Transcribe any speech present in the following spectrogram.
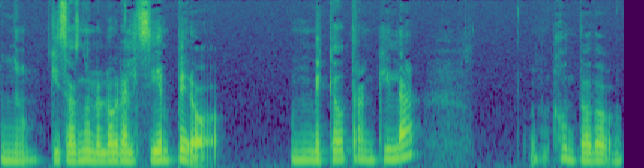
No, quizás no lo logra al 100, pero me quedo tranquila con todo,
